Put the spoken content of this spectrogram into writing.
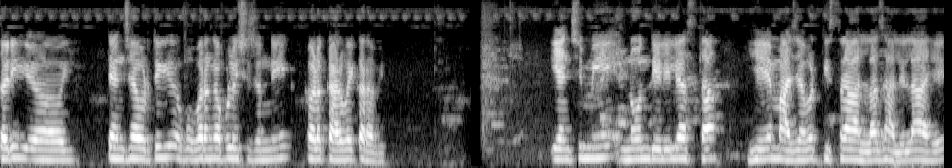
तरी त्यांच्यावरती वरंगा पोलीस स्टेशननी कडक कारवाई करावी. यांची मी नोंद दिलेली असता हे माझ्यावर तिसरा हल्ला झालेला आहे.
